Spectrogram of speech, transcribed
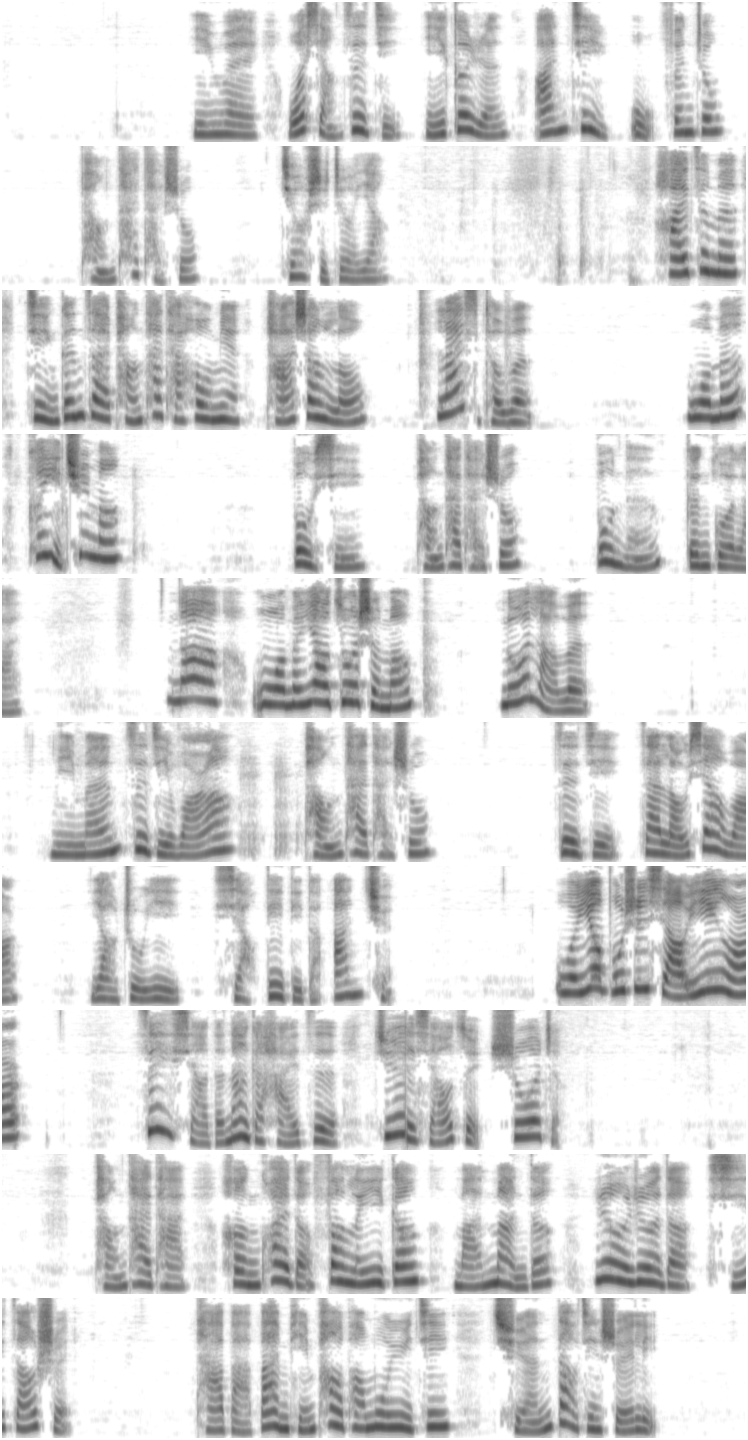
因为我想自己一个人安静五分钟。庞太太说：“就是这样。”孩子们紧跟在庞太太后面爬上楼。莱斯特问：“我们可以去吗？”不行，庞太太说：“不能跟过来。”那我们要做什么？罗拉问。“你们自己玩啊。”庞太太说，“自己在楼下玩，要注意小弟弟的安全。”我又不是小婴儿。最小的那个孩子撅着小嘴说着。庞太太很快地放了一缸满满的、热热的洗澡水。她把半瓶泡泡沐浴巾全倒进水里，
